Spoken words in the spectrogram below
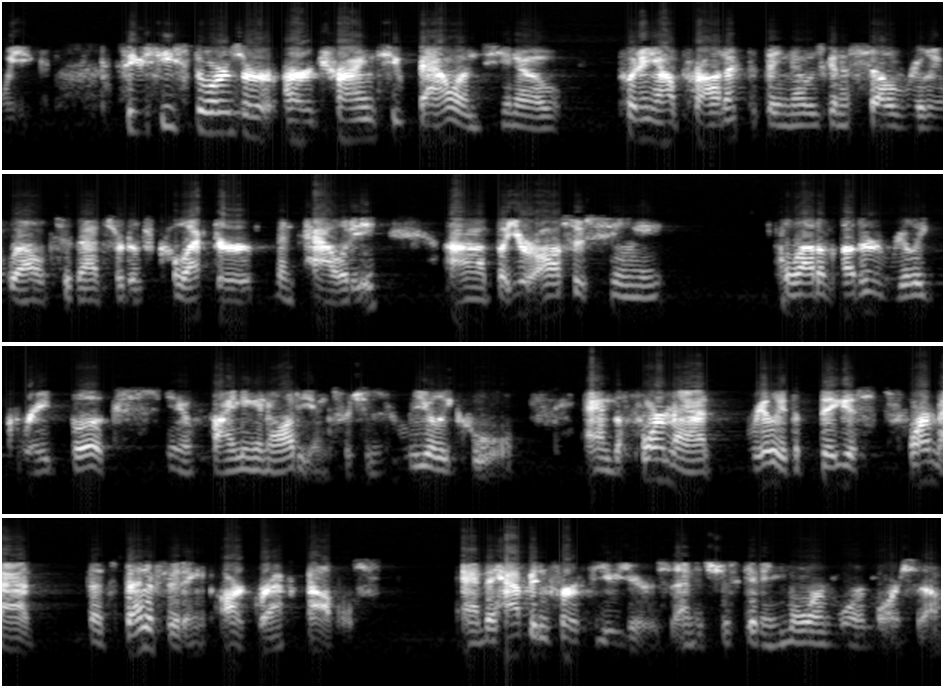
week. So you see stores are, are trying to balance, you know, putting out product that they know is going to sell really well to that sort of collector mentality. Uh, but you're also seeing a lot of other really great books, you know, finding an audience, which is really cool. And the format, really the biggest format that's benefiting are graphic novels, and they have been for a few years, and it's just getting more and more and more so.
